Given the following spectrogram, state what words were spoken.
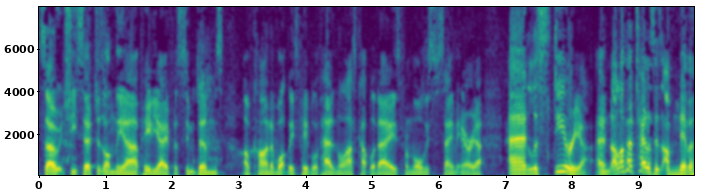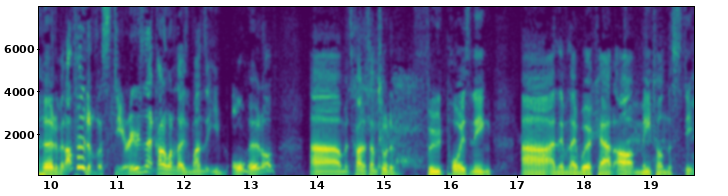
so she searches on the uh, PDA for symptoms of kind of what these people have had in the last couple of days from all this same area. And listeria. And I love how Taylor says, I've never heard of it. I've heard of listeria. Isn't that kind of one of those ones that you've all heard of? Um, it's kind of some sort of food poisoning. Uh, and then they work out, oh, meat on the stick.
